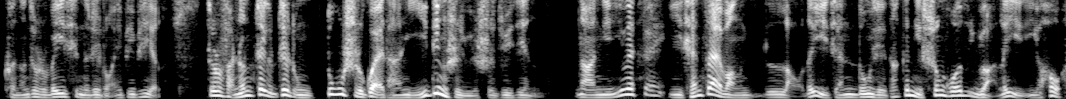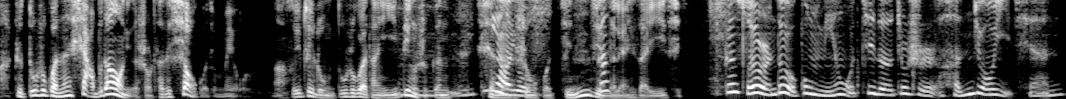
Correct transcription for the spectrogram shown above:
可能就是微信的这种 A P P 了，就是反正这个这种都市怪谈一定是与时俱进的。那你因为对以前再往老的以前的东西，它跟你生活远了以以后，这都市怪谈吓不到你的时候，它的效果就没有了啊。所以这种都市怪谈一定是跟现要有在生活紧紧的联系在一起。跟所有人都有共鸣。我记得就是很久以前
